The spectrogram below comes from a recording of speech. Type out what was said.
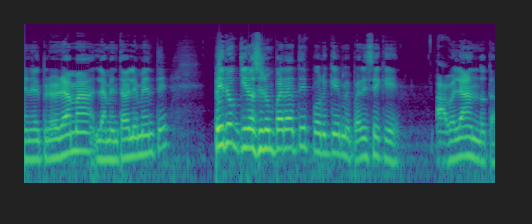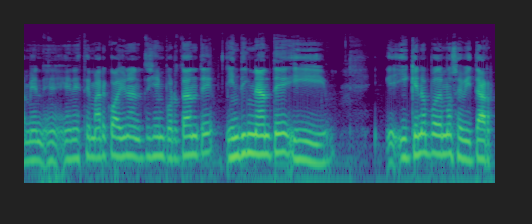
en el programa, lamentablemente. Pero quiero hacer un parate porque me parece que hablando también en, en este marco hay una noticia importante, indignante y, y- que no podemos evitar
